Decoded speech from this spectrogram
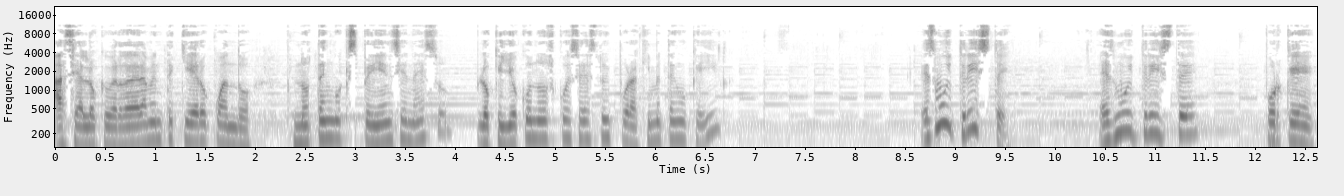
hacia lo que verdaderamente quiero cuando no tengo experiencia en eso? Lo que yo conozco es esto y por aquí me tengo que ir. Es muy triste. Es muy triste porque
